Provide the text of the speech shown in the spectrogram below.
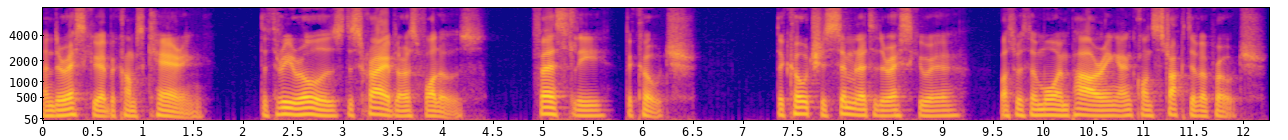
and the rescuer becomes caring. The three roles described are as follows. Firstly, the coach. The coach is similar to the rescuer, but with a more empowering and constructive approach.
